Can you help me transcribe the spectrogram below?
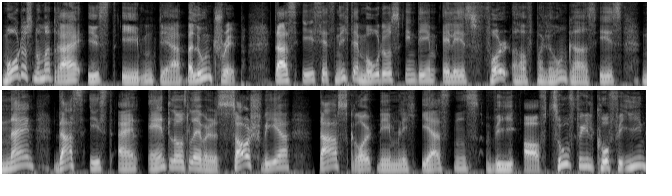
Modus Nummer 3 ist eben der Balloon Trip. Das ist jetzt nicht der Modus, in dem Alice voll auf Ballongas ist. Nein, das ist ein Endlos-Level. So schwer, das scrollt nämlich erstens wie auf zu viel Koffein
